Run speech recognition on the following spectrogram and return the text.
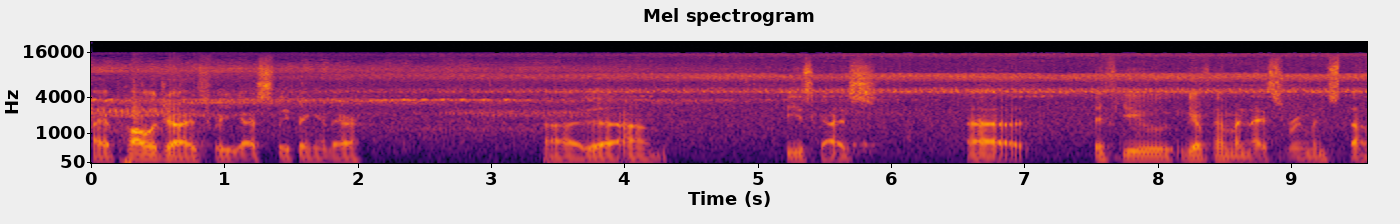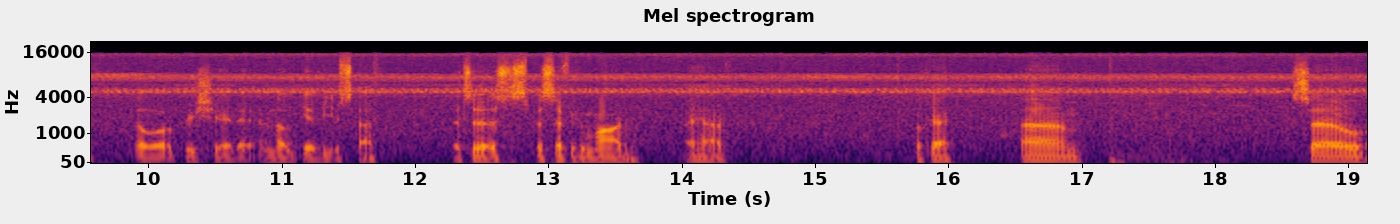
I apologize for you guys sleeping in there. Uh, the um, these guys, uh, if you give them a nice room and stuff, they'll appreciate it and they'll give you stuff. It's a specific mod I have. Okay. Um. So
